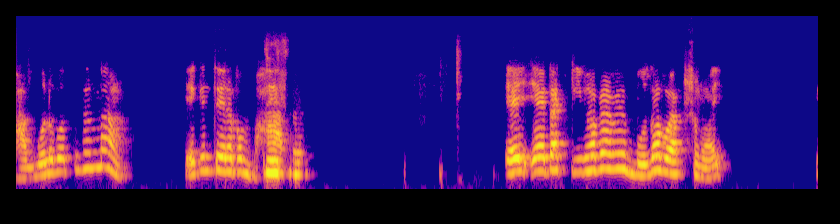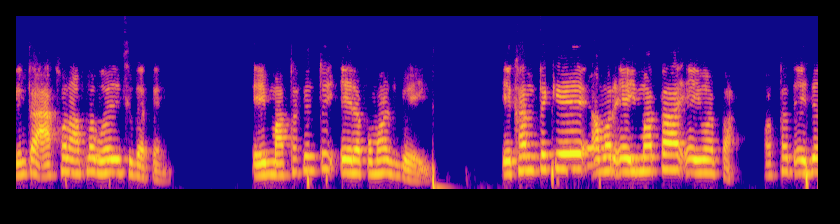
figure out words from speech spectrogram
ভাগগুলো করতেছেন না এ কিন্তু এরকম জি ভাগ। স্যার। এই এটা কীভাবে আমি বোঝাবো এক সময়? কিন্তু এখন আপনার বোঝা দিচ্ছি দেখেন এই মাথা কিন্তু এরকম আসবে। এই এখান থেকে আমার এই মাথা এই মাথা অর্থাৎ এই যে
